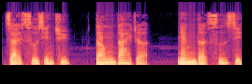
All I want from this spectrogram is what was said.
在私信区等待着您的私信。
